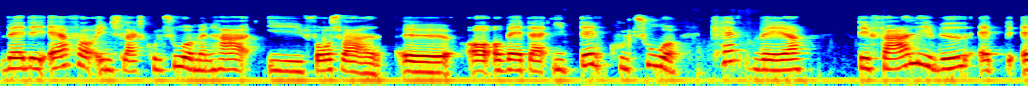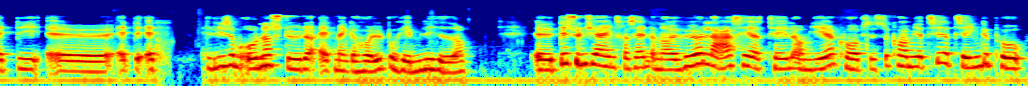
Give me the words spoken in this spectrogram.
hvad det er for en slags kultur, man har i forsvaret, øh, og, og hvad der i den kultur kan være det farlige ved, at, at, det, øh, at, at det ligesom understøtter, at man kan holde på hemmeligheder. Øh, det synes jeg er interessant, og når jeg hører Lars her tale om jægerkorpset, så kommer jeg til at tænke på,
